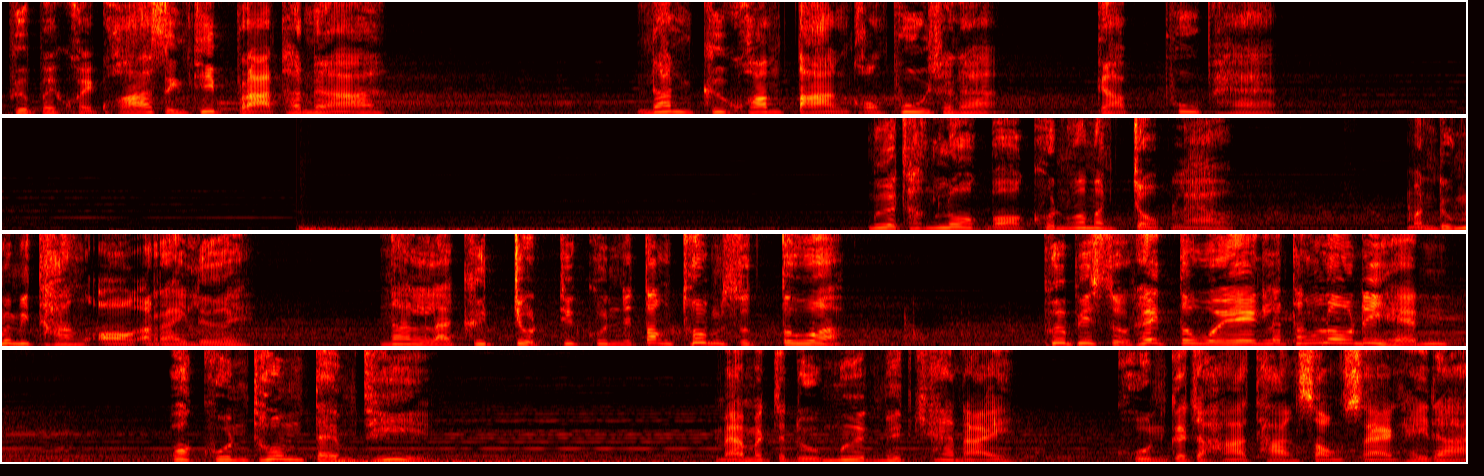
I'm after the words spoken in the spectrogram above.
เพื่อไปไขว่คว้าสิ่งที่ปรารถนา นั่นคือความต่างของผู้ชนะกับผู้แพ้ เมื่อทั้งโลกบอกคุณว่ามันจบแล้ว มันดูไม่มีทางออกอะไรเลย นั่นแหละคือจุดที่คุณจะต้องทุ่มสุดตัว เพื่อพิสูจน์ให้ตัวเองและทั้งโลกได้เห็น ว่าคุณทุ่มเต็มที่ แม้มันจะดูมืดมิดแค่ไหน คุณก็จะหาทางส่องแสงให้ได้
